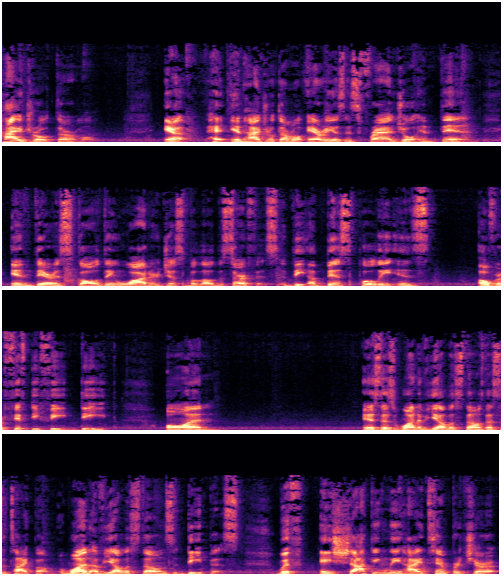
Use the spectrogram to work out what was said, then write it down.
hydrothermal. In hydrothermal areas is fragile and thin, and there is scalding water just below the surface. The abyss pulley is over 50 feet deep on it says one of Yellowstone's, that's a typo, one of Yellowstone's deepest, with a shockingly high temperature,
